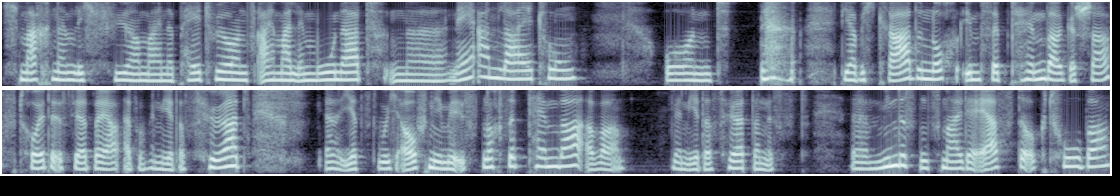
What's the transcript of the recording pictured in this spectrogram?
Ich mache nämlich für meine Patreons einmal im Monat eine Nähanleitung und die habe ich gerade noch im September geschafft. Heute ist ja der, also wenn ihr das hört, äh, jetzt wo ich aufnehme, ist noch September, aber wenn ihr das hört, dann ist äh, mindestens mal der 1. Oktober.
